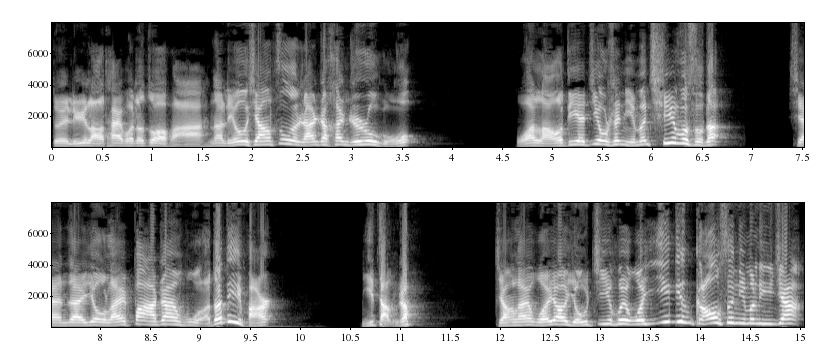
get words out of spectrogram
对吕老太婆的做法，那刘襄自然是恨之入骨。我老爹就是你们欺负死的，现在又来霸占我的地盘，你等着。将来我要有机会，我一定搞死你们吕家！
